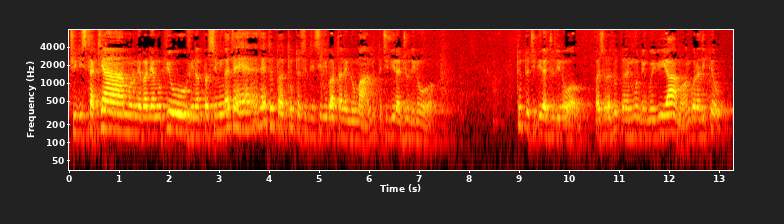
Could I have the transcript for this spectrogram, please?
ci distacchiamo, non ne parliamo più fino al prossimo incontro, eh, tutto, tutto si, si riporta nell'umano, tutto ci tira giù di nuovo tutto ci tira giù di nuovo, poi soprattutto nel mondo in cui viviamo ancora di più.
